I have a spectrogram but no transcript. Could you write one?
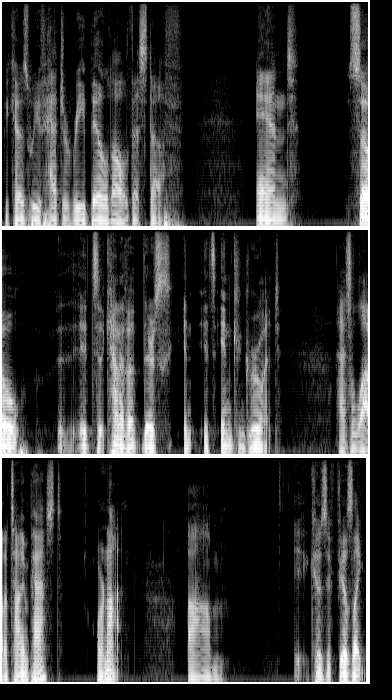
because we've had to rebuild all of this stuff. And so it's kind of a there's it's incongruent. Has a lot of time passed or not? Um because it feels like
